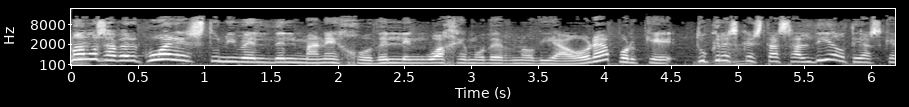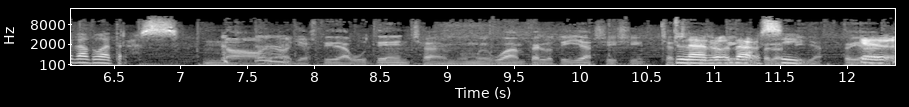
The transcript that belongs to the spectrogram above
Vamos a ver cuál es tu nivel del manejo del lenguaje moderno de ahora, porque ¿tú crees que estás al día o te has quedado atrás? ver. No, no, yo estoy de abute, en muy guan pelotilla, sí, sí. Claro, da- sí. Estoy, al,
